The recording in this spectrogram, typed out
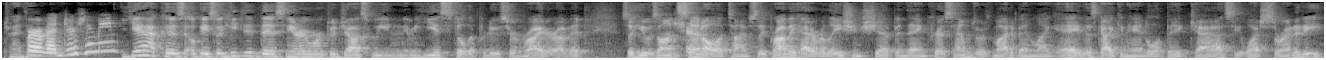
Trying to For Avengers, you mean? Yeah, because okay, so he did this, and he already worked with Joss Whedon. I mean, he is still the producer and writer of it, so he was on Sure. set all the time. So they probably had a relationship. And then Chris Hemsworth might have been like, "Hey, this guy can handle a big cast. You watch Serenity,"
